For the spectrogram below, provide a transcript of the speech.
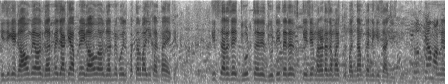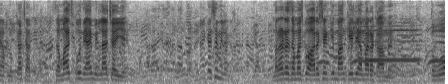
किसी के गाँव में और घर में जाके अपने गाँव में और घर में कोई पत्थरबाजी करता है क्या? किस तरह से झूठ झूठी तरीके से मराठा समाज को बदनाम करने की साजिश थी? तो अब क्या मांगे हैं आप लोग? क्या चाहते हैं? समाज को न्याय मिलना चाहिए। न्याय कैसे मिलेगा? मराठा समाज को आरक्षण की मांग के लिए हमारा काम है। तो वो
